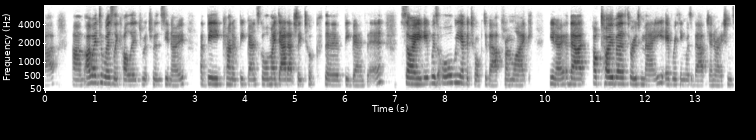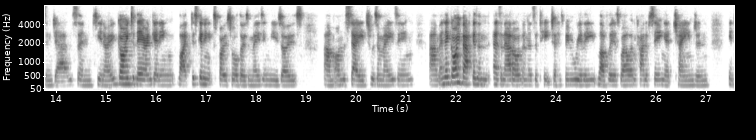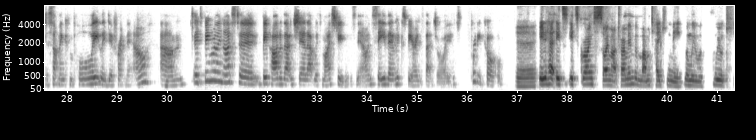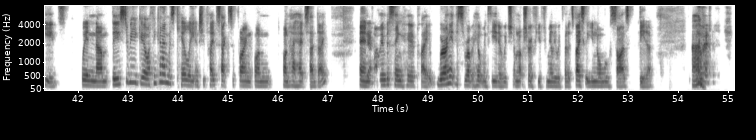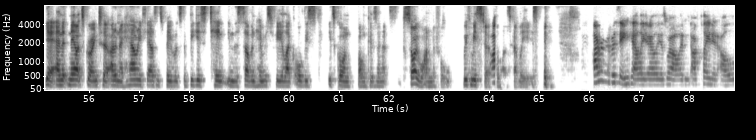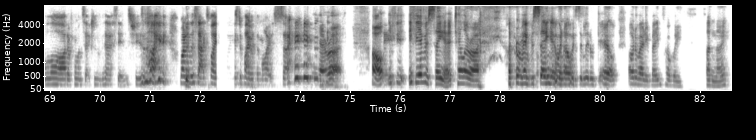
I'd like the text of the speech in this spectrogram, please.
Um, I went to Wesley College, which was, you know, a big kind of big band school. My dad actually took the big band there, so it was all we ever talked about from like you know, about October through to May, everything was about generations in jazz and, you know, going to there and getting like just getting exposed to all those amazing musos um, on the stage was amazing. Um, and then going back as an, as an adult and as a teacher has been really lovely as well and kind of seeing it change and into something completely different now. Um, it's been really nice to be part of that and share that with my students now and see them experience that joy. It's pretty cool. Yeah, it ha- it's it's grown so much. I remember Mum taking me when we were we were kids. When um, there used to be a girl, I think her name was Kelly, and she played saxophone on on Hey Hey Saturday. And yeah. I remember seeing her play. We're only at the Sir Robert Helpmann Theatre, which I'm not sure if you're familiar with, but it's basically your normal size theatre. Um, yeah, and it, now it's grown to I don't know how many thousands of people. It's the biggest tent in the southern hemisphere. Like all this, it's gone bonkers, and it's so wonderful. We've missed her for the last couple of years. I remember seeing Kelly early as well, and I've played in a lot of horn sections with her since. She's like one of the sax players I used to play with the most. So yeah, right. Oh, if you if you ever see her, tell her I I remember seeing her when I was a little girl. I would have only been probably I don't know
